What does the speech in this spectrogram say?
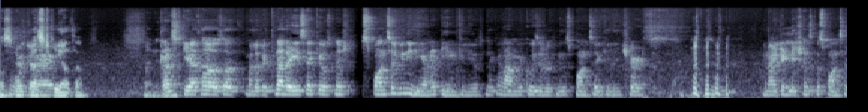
اس نے ٹرسٹ کیا تھا میں نے دیکھا۔ ٹرسٹ کیا تھا اس وقت مطلب اتنا رئیس ہے کہ اس نے اسپانسر بھی نہیں لیا نا ٹیم کے لیے اس نے کہا ہاں، ہمیں کوئی ضرورت نہیں اسپانسر کے لیے شرٹ یونائٹیڈ نیشنز کو اسپانسر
